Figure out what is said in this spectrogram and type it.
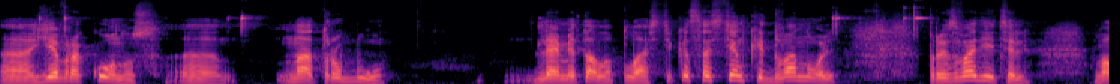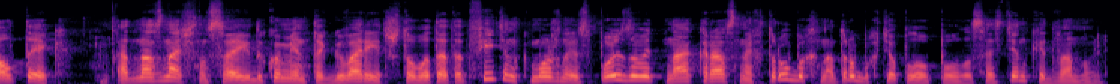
э, Евроконус э, на трубу для металлопластика со стенкой 2.0. Производитель Valtec однозначно в своих документах говорит, что вот этот фитинг можно использовать на красных трубах, на трубах теплого пола со стенкой 2.0.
